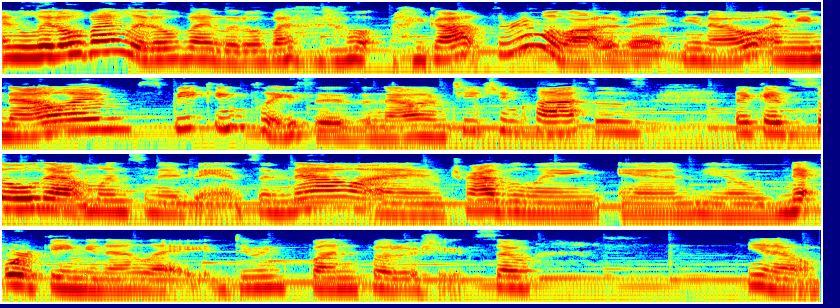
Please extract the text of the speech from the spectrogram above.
And little by little by little by little, I got through a lot of it, you know? I mean, now I'm speaking places and now I'm teaching classes that get sold out months in advance. And now I'm traveling and, you know, networking in LA and doing fun photo shoots. So, you know,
